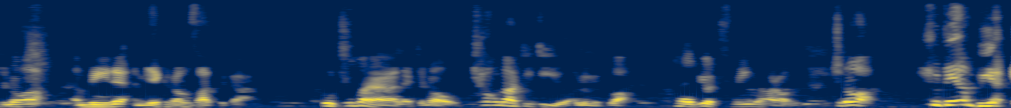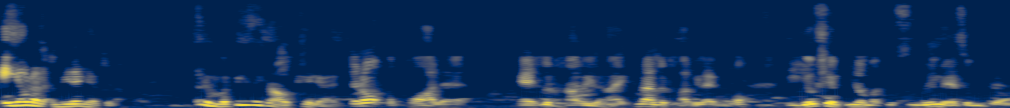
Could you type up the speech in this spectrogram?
ကျွန်တော်ကအမေနဲ့အမြဲကြောက်စားဖြစ်ကကိုထူးပန်ကလည်းကျွန်တော်6လတိတိကိုအဲ့လိုမျိုးသူကခေါ်ပြီးတော့ train လာတော့ကျွန်တော်က shooting ကဘေးကအိမ်ရောက်တာလည်းအမေနဲ့ရံဖြစ်လာအဲ့လိုမသိစိတ်ကောင်ဖြစ်နေတယ်ကျွန်တော်အဖွာလည်း အဲလွတ်ထားပေးလိုက်ခဏလွတ်ထားပေးလိုက်ပေါ့နော်ဒီရုပ်ရှင်ပြီးတော့မှသူစူဝင်းမယ်ဆိုပြီးပြော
